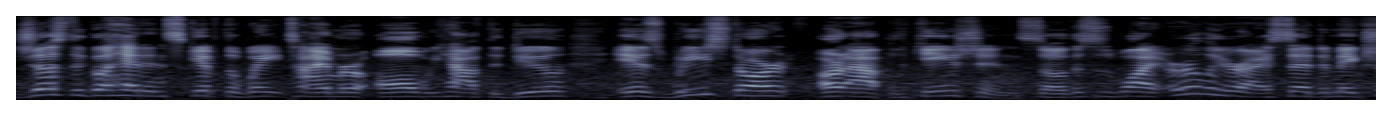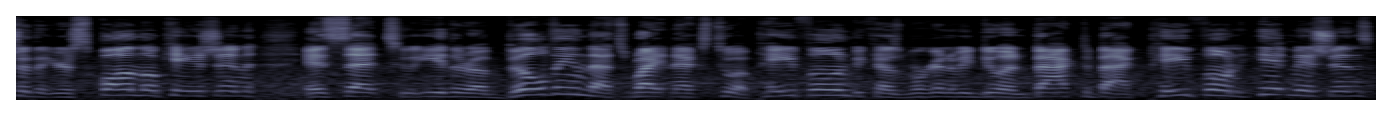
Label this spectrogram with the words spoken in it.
just to go ahead and skip the wait timer, all we have to do is restart our application. So this is why earlier I said to make sure that your spawn location is set to either a building that's right next to a payphone because we're going to be doing back-to-back -back payphone hit missions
